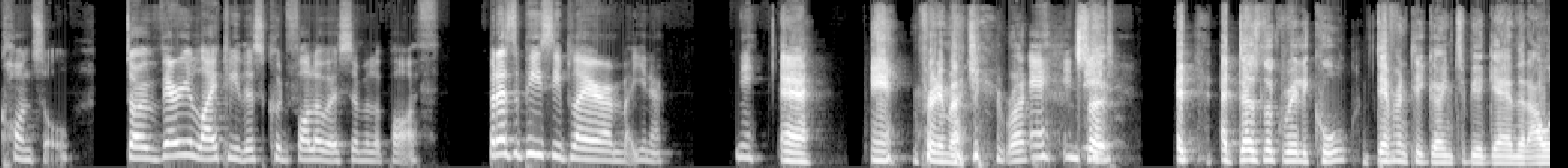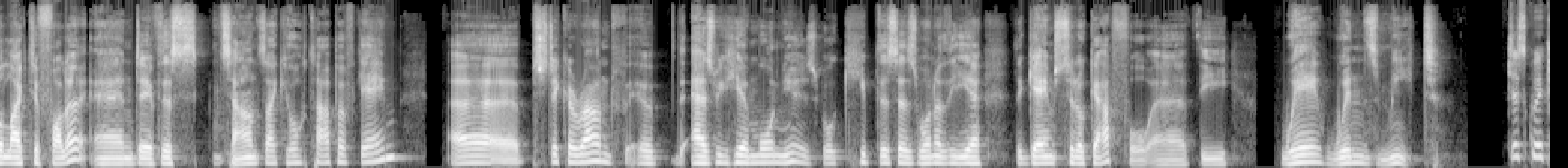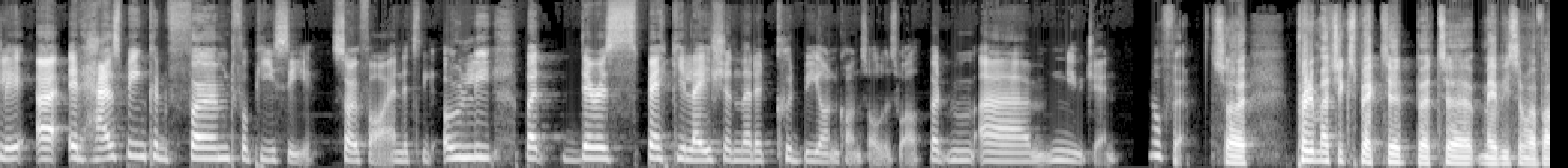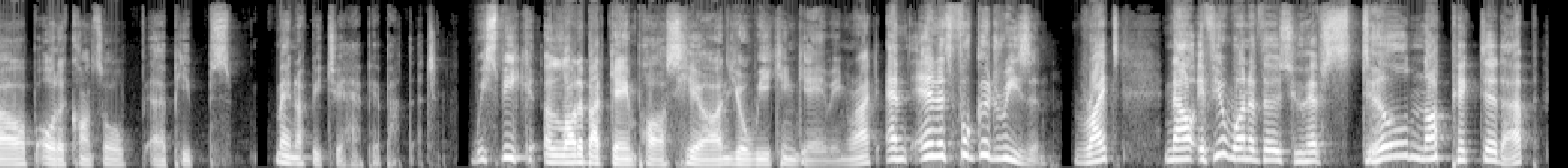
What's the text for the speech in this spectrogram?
console. So very likely this could follow a similar path. But as a PC player, I'm you know, eh, eh, eh, pretty much, right? eh, indeed. So it it does look really cool. Definitely going to be a game that I would like to follow. And if this sounds like your type of game, uh, stick around uh, as we hear more news. We'll keep this as one of the uh, the games to look out for. Uh, the Where Winds Meet. just quickly, uh, it has been confirmed for PC so far, and it's the only. But there is speculation that it could be on console as well, but mm, um, new gen. Not fair. So pretty much expected, but uh, maybe some of our older console uh, peeps may not be too happy about that. We speak a lot about Game Pass here on Your Week in Gaming, right? And and it's for good reason, right? Now, if you're one of those who have still not picked it up,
